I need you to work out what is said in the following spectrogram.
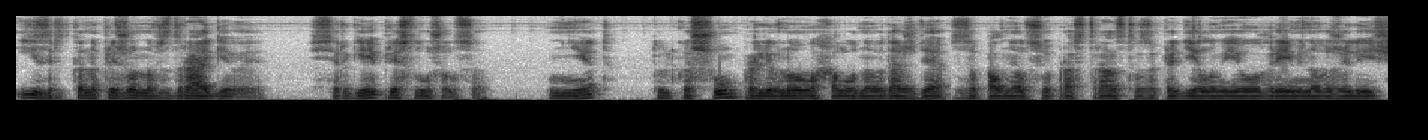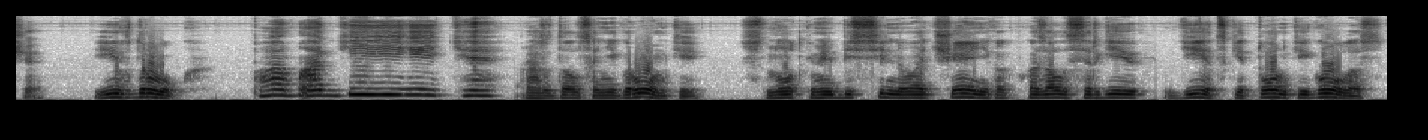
изредка напряженно вздрагивая. Сергей прислушался. Нет, только шум проливного холодного дождя заполнял все пространство за пределами его временного жилища. И вдруг «Помогите!» раздался негромкий, с нотками бессильного отчаяния, как показалось Сергею, детский тонкий голос.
